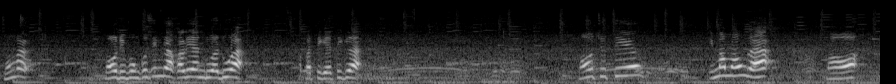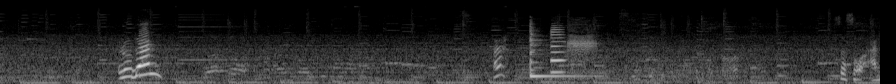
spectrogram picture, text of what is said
Mau nggak? Mau dibungkusin nggak kalian dua-dua? Apa tiga-tiga? Mau cutil? Ima mau nggak? Mau. Lu dan? Sesuaan.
